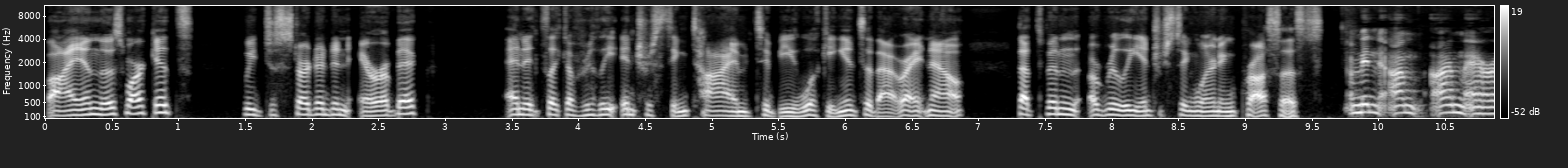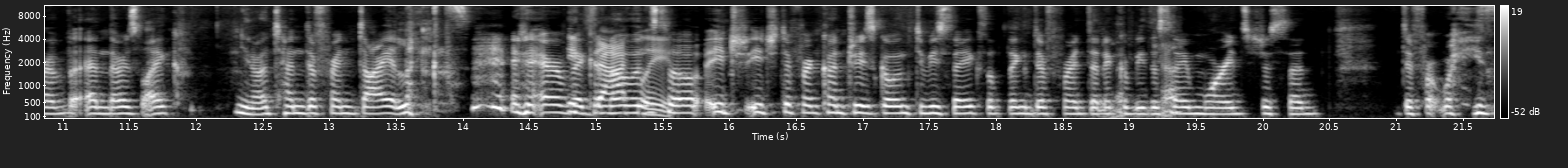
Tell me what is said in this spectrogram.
buy in those markets we just started in Arabic, and it's like a really interesting time to be looking into that right now. That's been a really interesting learning process. I mean, I'm I'm Arab, and there's like you know 10 different dialects in Arabic Exactly. alone. So each each different country is going to be saying something different, and it could be the Yeah. same words just said different ways.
